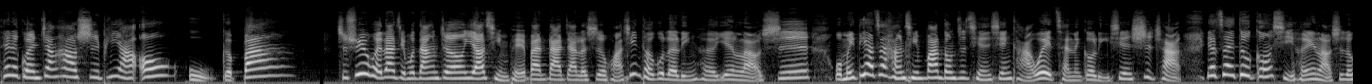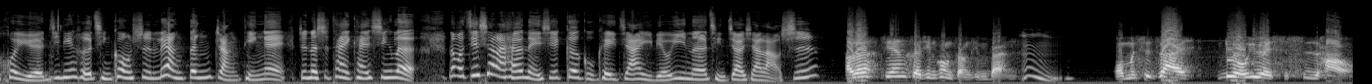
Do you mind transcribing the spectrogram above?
，Telegram 账号是 P R O 五个八。持续回到节目当中，邀请陪伴大家的是华信投顾的林和燕老师。我们一定要在行情发动之前先卡位，才能够领先市场。要再度恭喜何燕老师的会员，今天合情控是亮灯涨停，哎，真的是太开心了。那么接下来还有哪些个股可以加以留意呢？请教一下老师。好的，今天合情控涨停板，嗯，我们是在六月十四号。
